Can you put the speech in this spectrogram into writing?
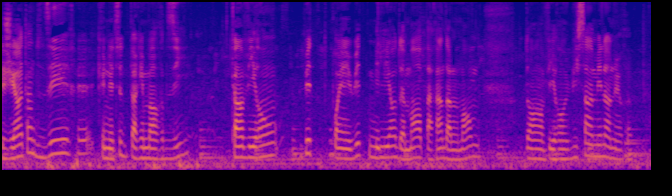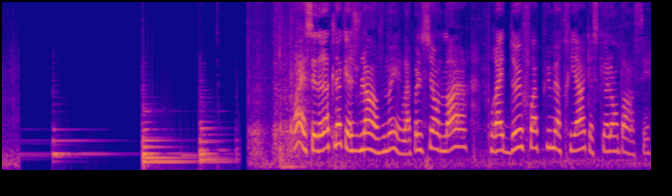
J'ai entendu dire qu'une étude Paris-Mordi qu'environ 8,8 millions de morts par an dans le monde, dont environ 800 000 en Europe. Ouais, c'est de là que je voulais en venir. La pollution de l'air pourrait être deux fois plus meurtrière que ce que l'on pensait.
